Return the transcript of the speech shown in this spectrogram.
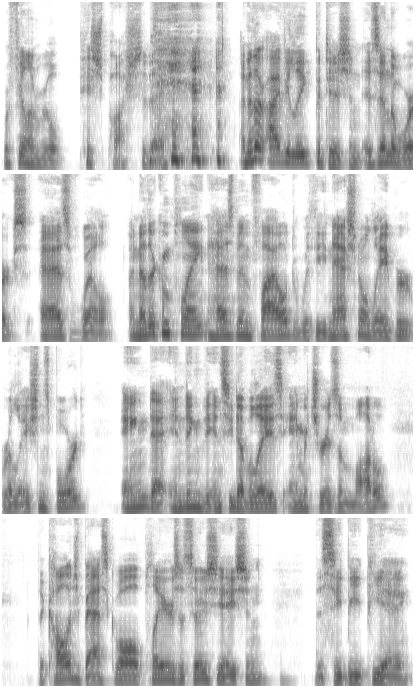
We're feeling real pish posh today. another Ivy League petition is in the works as well. Another complaint has been filed with the National Labor Relations Board aimed at ending the NCAA's amateurism model. The College Basketball Players Association, the CBPA,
